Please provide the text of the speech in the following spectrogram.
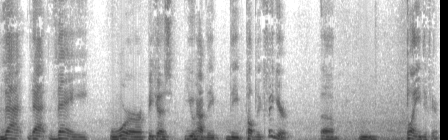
that that they were because you have the the public figure uh, plaintiff here?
